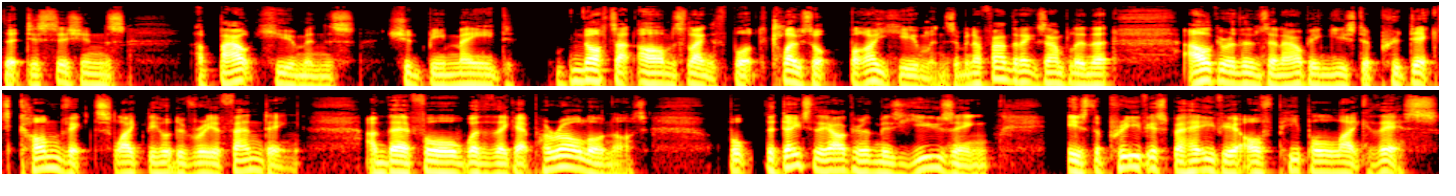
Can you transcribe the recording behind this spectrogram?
that decisions about humans should be made not at arm's length, but close up by humans. I mean, I found an example in that algorithms are now being used to predict convicts' likelihood of reoffending and therefore whether they get parole or not. But the data the algorithm is using is the previous behavior of people like this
